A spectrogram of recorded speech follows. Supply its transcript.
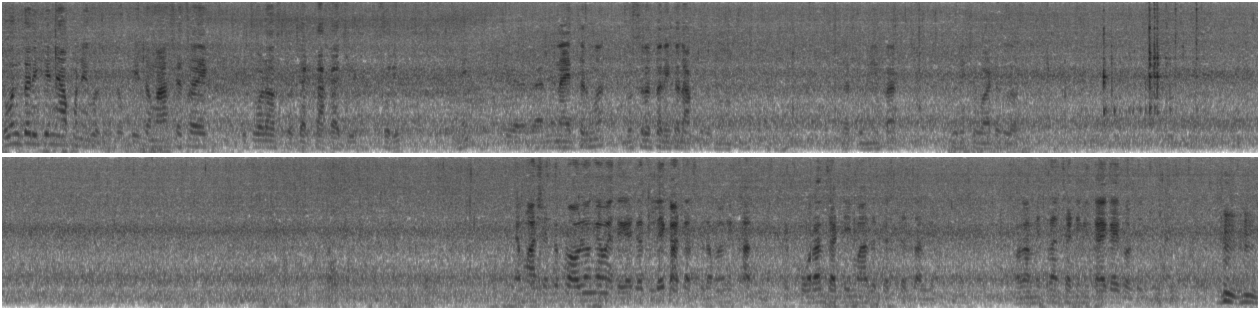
दोन तरीकेने आपण हे करू शकतो. की इथं माशाचा एक पिचवडा असतो त्यात टाकायची पुरी. आणि आणि नाहीतर मग दुसरा तरीका दाखवतो तुम्हाला. जर तुम्ही पाक थोडीशी वाटत त्या माशांचा प्रॉब्लेम काय माहिती आहे का? याच्यात लय काटा असतो त्यामुळे मी खात नाही. त्या पोरांसाठी माझं कष्ट चाललं बघा मित्रांसाठी मी काय काय करतो तीन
